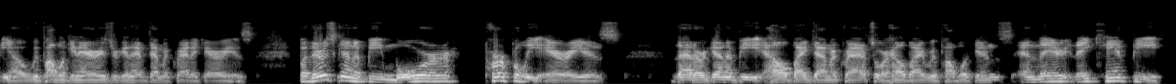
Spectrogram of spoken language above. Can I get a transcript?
you know, Republican areas, you're going to have Democratic areas, but there's going to be more purpley areas that are going to be held by Democrats or held by Republicans, and they they can't be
